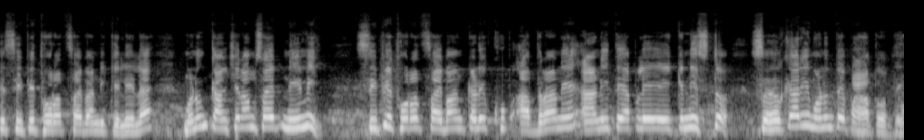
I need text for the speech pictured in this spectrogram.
हे सी पी थोरात साहेबांनी केलेलं आहे. म्हणून कांशीराम साहेब नेहमी सी पी थोरात साहेबांकडे खूप आदराने आणि ते आपले एकनिष्ठ सहकारी म्हणून ते पाहत होते.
